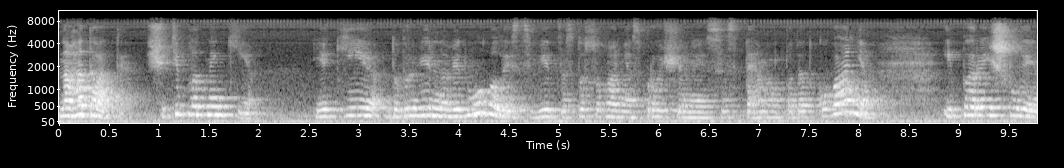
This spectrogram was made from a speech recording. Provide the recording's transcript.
нагадати, що ті платники, які добровільно відмовились від застосування спрощеної системи оподаткування і перейшли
